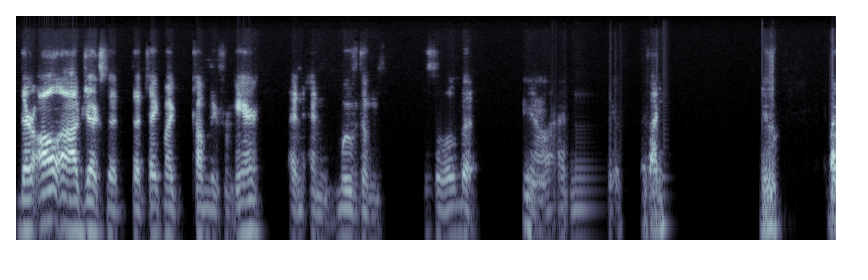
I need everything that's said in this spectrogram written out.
they're all objects that that take my company from here and and move them just a little bit. You know, hmm. and if I do by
